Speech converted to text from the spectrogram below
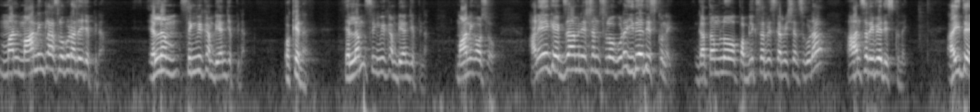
మన మార్నింగ్ క్లాస్లో కూడా అదే చెప్పిన. ఎల్ఎం సింగ్వి కమిటీ అని చెప్పిన. ఓకేనా? ఎల్ఎం సింగ్వి కమిటీ అని చెప్పిన. మార్నింగ్ అవర్స్లో. అనేక ఎగ్జామినేషన్స్లో కూడా ఇదే తీసుకున్నాయి. గతంలో పబ్లిక్ సర్వీస్ కమిషన్స్ కూడా ఆన్సర్ ఇవే తీసుకున్నాయి. అయితే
